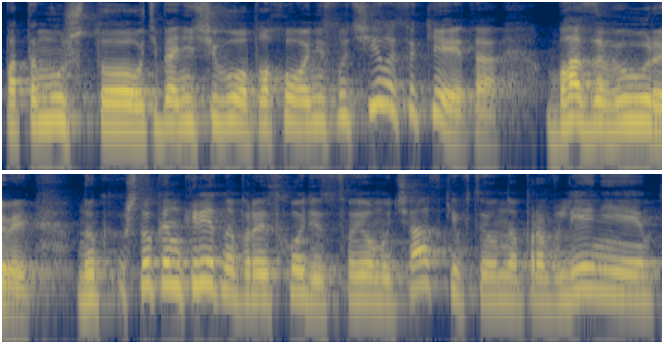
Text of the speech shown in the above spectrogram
потому что у тебя ничего плохого не случилось, окей, это базовый уровень. Но что конкретно происходит в твоем участке, в твоем направлении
